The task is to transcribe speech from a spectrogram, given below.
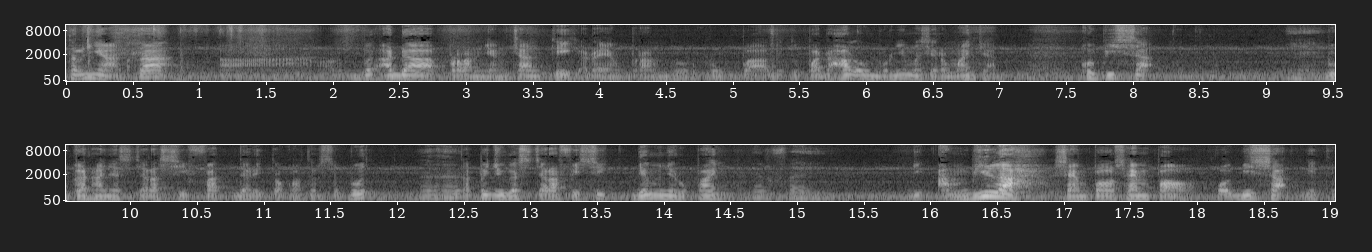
ternyata ada peran yang cantik ada yang peran berupa gitu. Padahal umurnya masih remaja. Kok bisa? Bukan hanya secara sifat dari tokoh tersebut Aha, tapi juga secara fisik dia menyerupai. Ngerfai. diambillah sampel-sampel kok bisa gitu.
